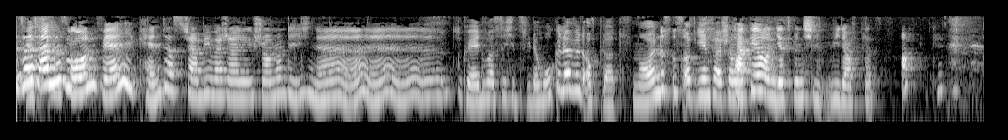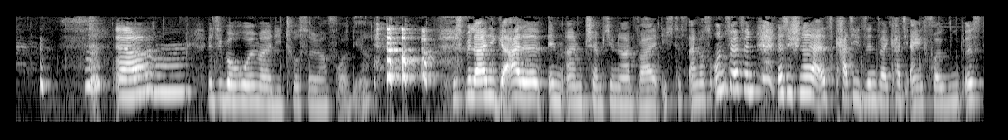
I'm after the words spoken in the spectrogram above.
Ihr seid alle so unfair. Ihr kennt das Champi wahrscheinlich schon und ich ne. Okay, du hast dich jetzt wieder hochgelevelt auf Platz 9. Das ist auf jeden Fall schon. Kacke und jetzt bin ich wieder auf Platz 8. Okay. ähm, Jetzt überhol mal die Tussel da vor dir. Ich beleidige alle in einem Championat, weil ich das einfach so unfair finde, dass sie schneller als Kathi sind, weil Kathi eigentlich voll gut ist.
